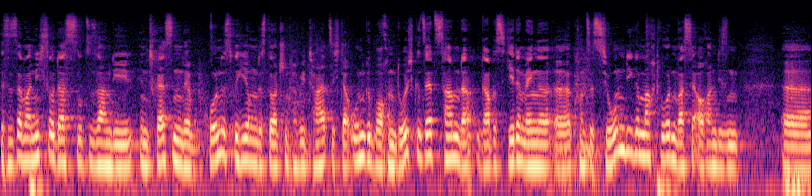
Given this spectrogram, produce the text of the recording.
es ist aber nicht so, dass sozusagen die Interessen der Bundesregierung des deutschen Kapitals sich da ungebrochen durchgesetzt haben. Da gab es jede Menge äh, Konzessionen, die gemacht wurden, was ja auch an diesem äh,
